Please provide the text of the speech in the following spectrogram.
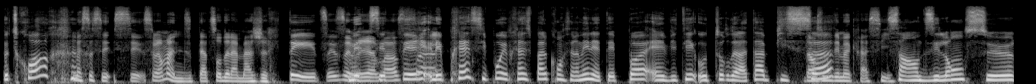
Peux-tu croire? Mais ça, c'est- vraiment une dictature de la majorité, tu sais, c'est Mais vraiment ça. les principaux et principales concernés n'étaient pas invités autour de la table. Puis Dans ça, une démocratie. ça en dit long sur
